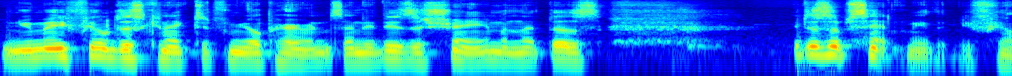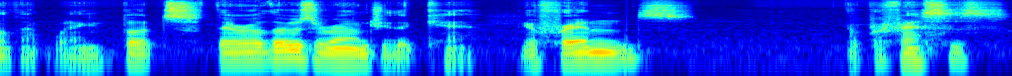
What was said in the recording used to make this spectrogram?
You may feel disconnected from your parents, and it is a shame, and that does it does upset me that you feel that way. But there are those around you that care. Your friends, your professors.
